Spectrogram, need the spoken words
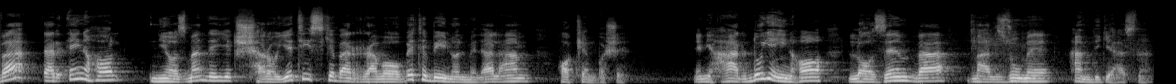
و در این حال نیازمند یک شرایطی است که بر روابط بین الملل هم حاکم باشه. یعنی هر دوی اینها لازم و ملزوم همدیگه هستند.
